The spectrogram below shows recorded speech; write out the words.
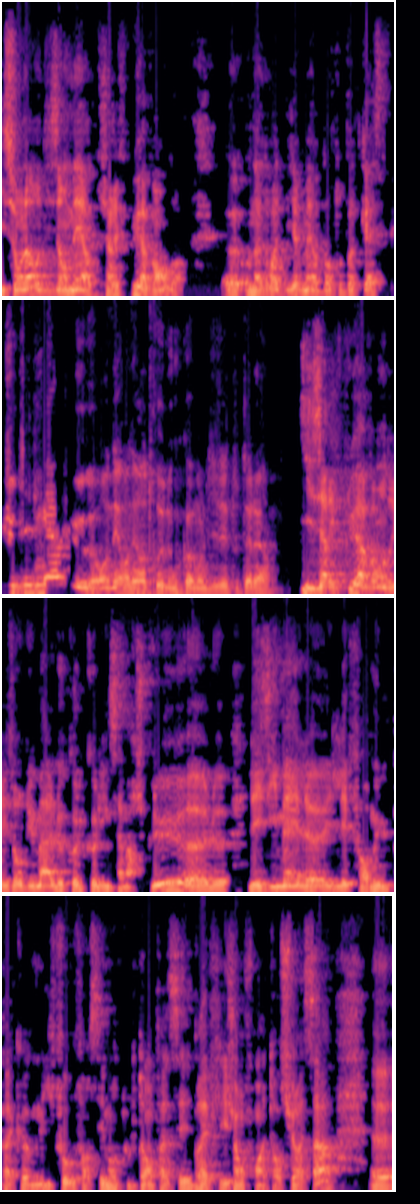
Ils sont là en disant merde, j'arrive plus à vendre. Euh, on a le droit de dire merde dans ton podcast. Tu dis merde, on est on est entre nous, comme on le disait tout à l'heure ils arrivent plus à vendre, ils ont du mal, le cold calling ça marche plus, euh, le, les emails euh, ils les formulent pas comme il faut forcément tout le temps. Enfin c'est bref, les gens font attention à ça. Euh,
